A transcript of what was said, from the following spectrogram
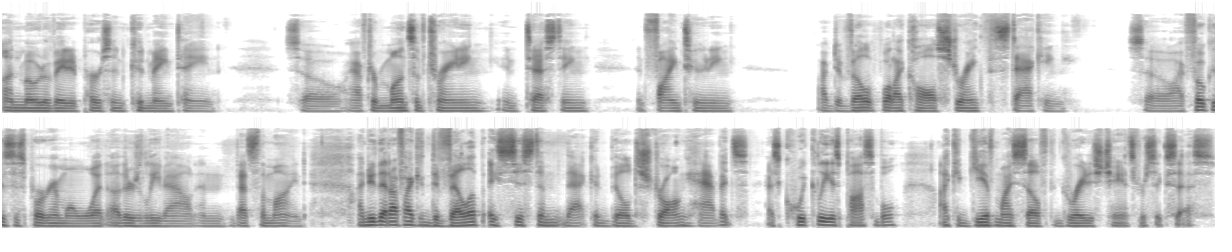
unmotivated person could maintain. So, after months of training and testing and fine tuning, I've developed what I call strength stacking so I focus this program on what others leave out, and that's the mind. I knew that if I could develop a system that could build strong habits as quickly as possible, I could give myself the greatest chance for success.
